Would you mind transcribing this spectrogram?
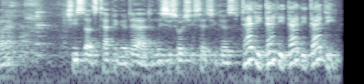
right? She starts tapping her dad, and this is what she says. She goes, Daddy, Daddy, Daddy, Daddy,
